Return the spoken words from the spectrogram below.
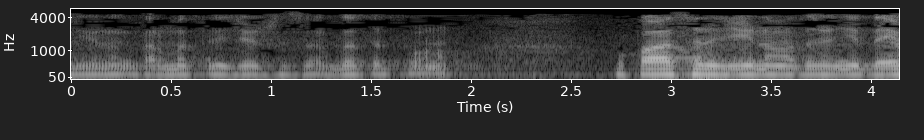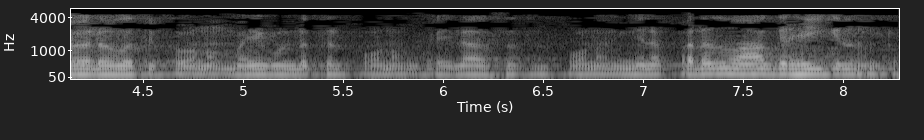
ചെയ്യണം കർമ്മത്തിന് ശേഷം സ്വർഗത്തിൽ പോകണം ഉപാസന ചെയ്യണം അത് കഴിഞ്ഞ് ദേവലോകത്തിൽ പോകണം വൈകുണ്ഠത്തിൽ പോകണം കൈലാസത്തിൽ പോകണം ഇങ്ങനെ പലതും ആഗ്രഹിക്കുന്നുണ്ട്.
